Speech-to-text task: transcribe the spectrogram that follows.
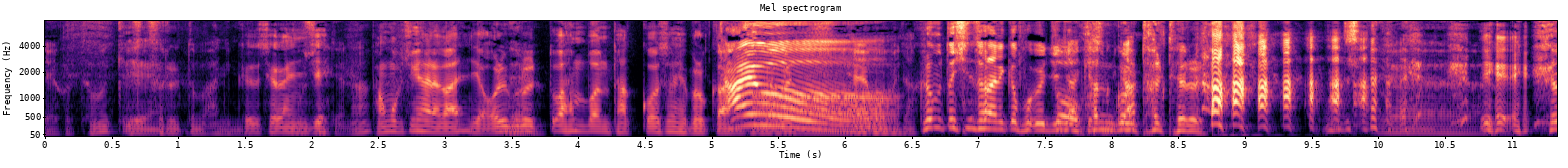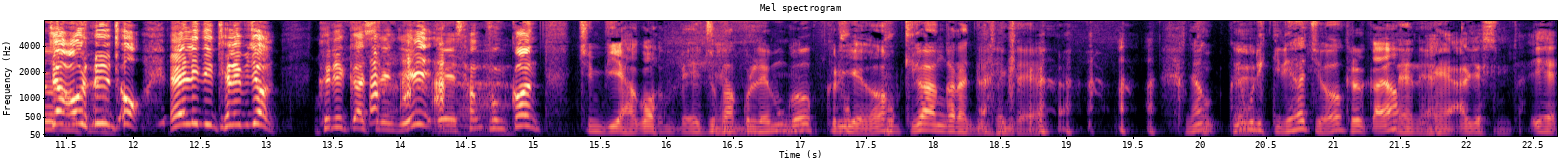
예, 그렇다면 게스트를 또 많이 그래서 제가 이제 되나? 방법 중에 하나가 이제 얼굴을 네. 또 한 번 바꿔서 해볼까 아유. 하는 생각을 해봅니다. 그러면 또 신선하니까 보여주지 또 않겠습니까? 한권 탈퇴를. 예. 예. 자 오늘도 LED 텔레비전 그릴가스레인지 예, 상품권 준비하고 매주 바꾸려면 그 그러게요. 붓, 기가 안 가라앉을 텐데. 그냥 그냥 네. 우리끼리 하죠. 그럴까요? 네네. 네, 알겠습니다. 예.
